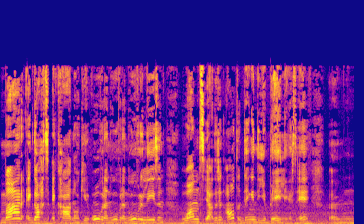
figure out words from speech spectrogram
Maar ik dacht, ik ga het nog een keer over en over en over lezen. Want ja, er zijn altijd dingen die je bijleert. Um,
